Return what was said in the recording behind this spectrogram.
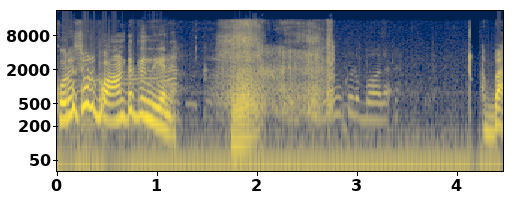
కొరుకు చూడు బాగుంటుంది తింది కానీ. అబ్బా.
